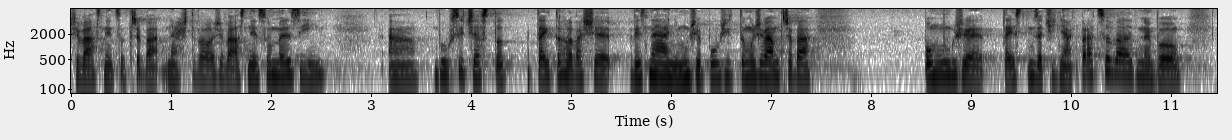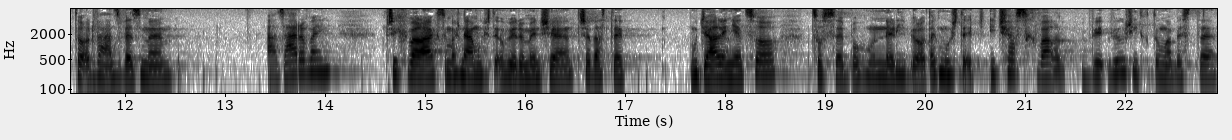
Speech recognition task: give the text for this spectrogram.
že vás něco třeba naštvalo, že vás něco mrzí. A Bůh si často tady tohle vaše vyznání může použít tomu, že vám třeba pomůže tady s tím začít nějak pracovat, nebo to od vás vezme. A zároveň při chvalách si možná můžete uvědomit, že třeba jste udělali něco, co se Bohu nelíbilo, tak můžete i čas chval využít k tomu, abyste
